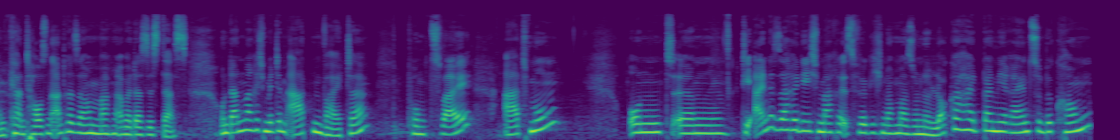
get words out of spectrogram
Man kann tausend andere Sachen machen, aber das ist das. Und dann mache ich mit dem Atem weiter. Punkt zwei, Atmung. Und ähm, die eine Sache, die ich mache, ist wirklich nochmal so eine Lockerheit bei mir reinzubekommen.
